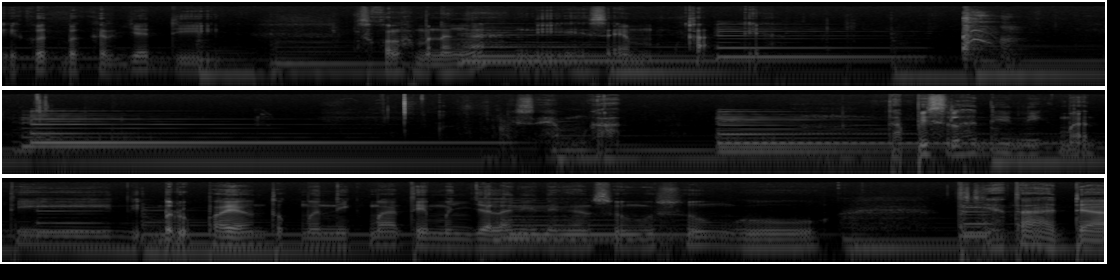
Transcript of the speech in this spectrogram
ikut bekerja di sekolah menengah di SMK ya. SMK tapi setelah dinikmati berupaya untuk menikmati menjalani dengan sungguh-sungguh ternyata ada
